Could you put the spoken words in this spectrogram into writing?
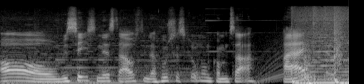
Og vi ses i næste afsnit, og husk at skrive nogle kommentarer. Hej hej!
